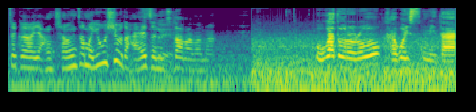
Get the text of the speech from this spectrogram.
这个养成这么优秀的孩子，你知道吧，妈妈？ 오가도로로 가고 있습니다.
